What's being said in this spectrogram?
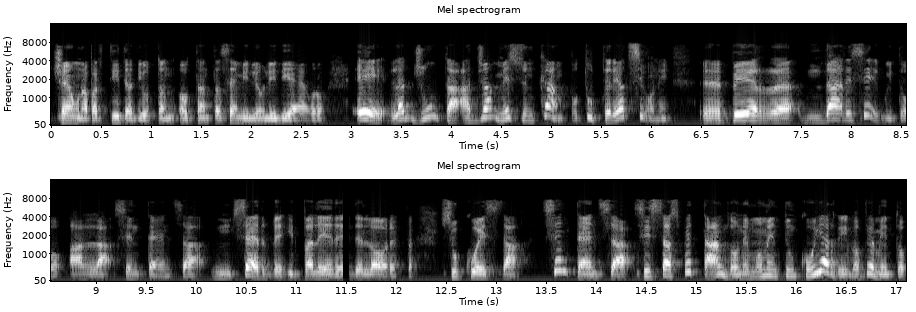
c'è una partita di 86 milioni di euro e la Giunta ha già messo in campo tutte le azioni eh, per dare seguito alla sentenza. Serve il parere dell'Oref su questa sentenza, si sta aspettando nel momento in cui arriva, ovviamente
